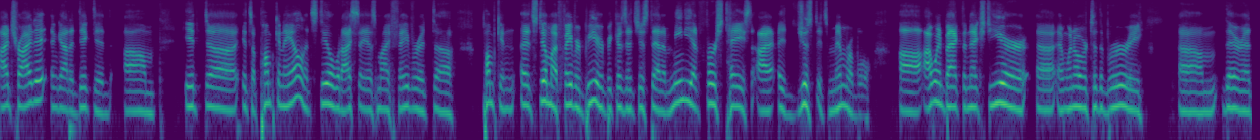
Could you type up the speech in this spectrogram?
I tried it and got addicted. Um, it uh, it's a pumpkin ale, and it's still what I say is my favorite uh, pumpkin. It's still my favorite beer because it's just that immediate first taste. I it just it's memorable. Uh, I went back the next year uh, and went over to the brewery um, there at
